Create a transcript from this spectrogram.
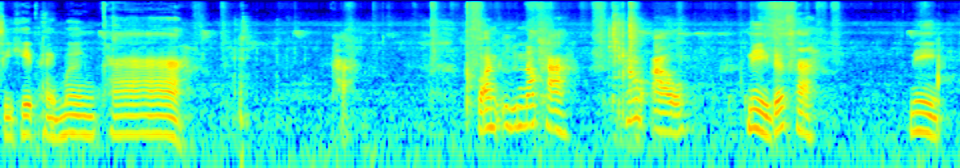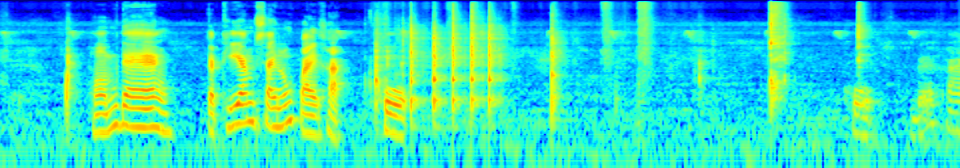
สิเฮ็ดให้เมืองค่ะค่ะ ก่อนอื่นเนาะค่ะเฮาเอา นี่เด้อค่ะ นี่ หอมแดง กระเทียมใส่ลงไปค่ะโขลกโขลกเด้อค่ะ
